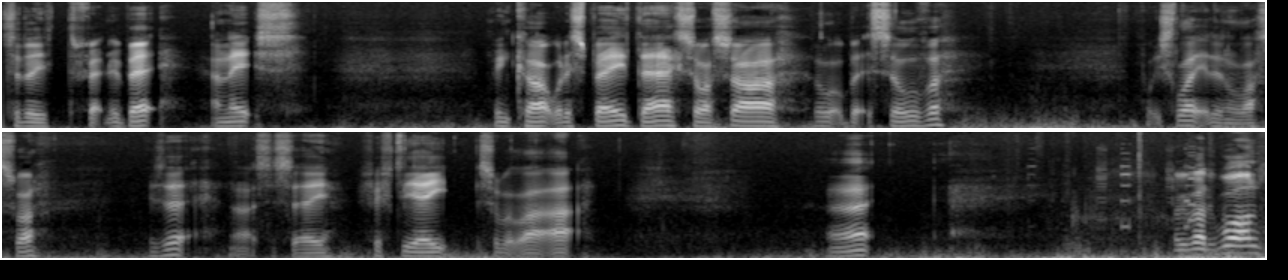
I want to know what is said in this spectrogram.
to the threepenny bit, and it's been caught with a spade there. So I saw a little bit of silver, but it's later than the last one. Is it? That's the same. 58, something like that. Alright. We've had one,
